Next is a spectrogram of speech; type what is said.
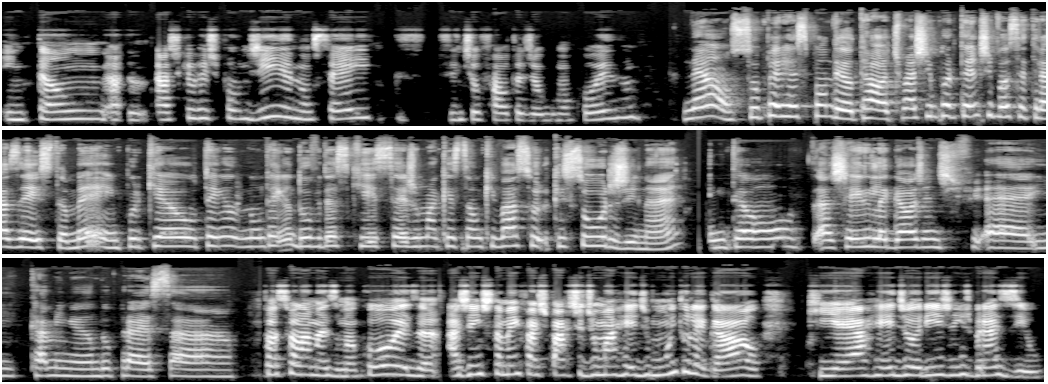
Então, acho que eu respondi, não sei, sentiu falta de alguma coisa? Não, super respondeu, tá ótimo. Acho importante você trazer isso também, porque eu tenho, não tenho dúvidas que seja uma questão que, vá, que surge, né? Então, achei legal a gente é, ir caminhando para essa. Posso falar mais uma coisa? A gente também faz parte de uma rede muito legal, que é a Rede Origens Brasil.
